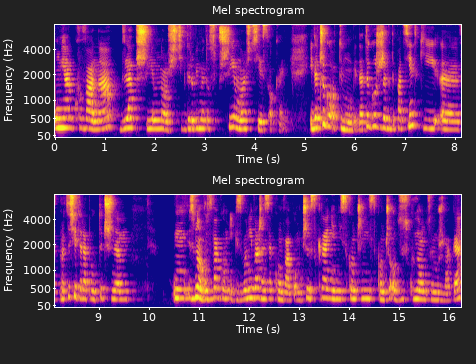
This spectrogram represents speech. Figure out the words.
umiarkowana dla przyjemności, gdy robimy to z przyjemności, jest ok. I dlaczego o tym mówię? Dlatego, że gdy pacjentki e, w procesie terapeutycznym mm, znowu z wagą X, bo nieważne z jaką wagą, czy skrajnie niską, czy niską, czy odzyskującą już wagę,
